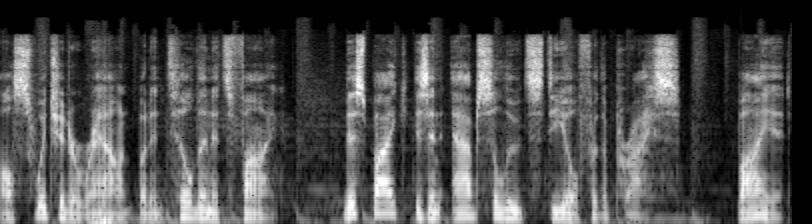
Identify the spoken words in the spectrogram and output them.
I'll switch it around, but until then it's fine. This bike is an absolute steal for the price. Buy it.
